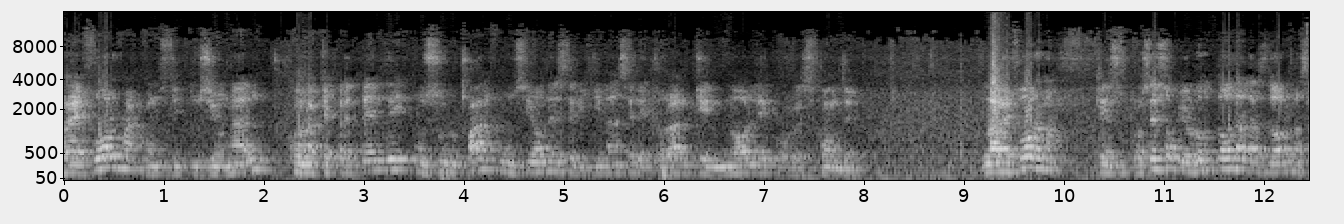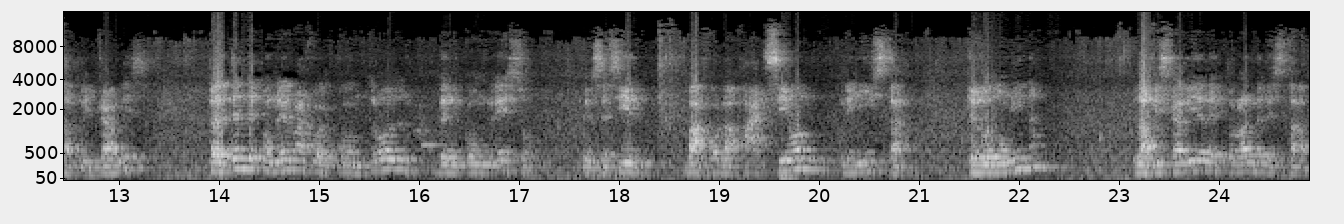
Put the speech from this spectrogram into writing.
reforma constitucional con la que pretende usurpar funciones de vigilancia electoral que no le corresponden. La reforma que en su proceso violó todas las normas aplicables, pretende poner bajo el control del Congreso, es decir, bajo la facción priista que lo domina, la Fiscalía Electoral del Estado.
